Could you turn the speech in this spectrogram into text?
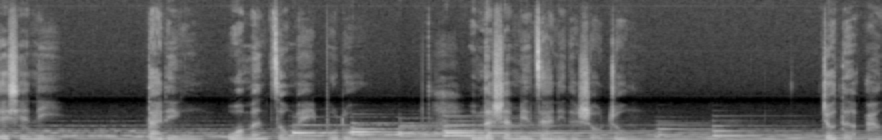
谢谢你带领我们走每一步路，我们的生命在你的手中就得安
